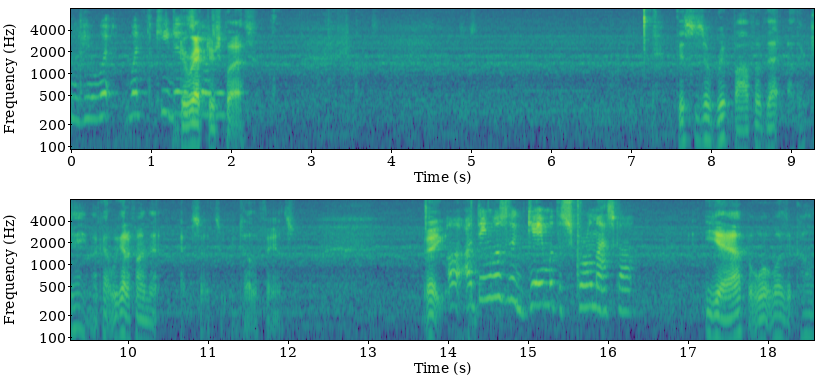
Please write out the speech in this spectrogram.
Okay, what what key did Director's go to? class. This is a rip off of that other game. I got we gotta find that episode so we can tell the fans. Uh, I think it was the game with the squirrel mascot. yeah, but what was it called?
